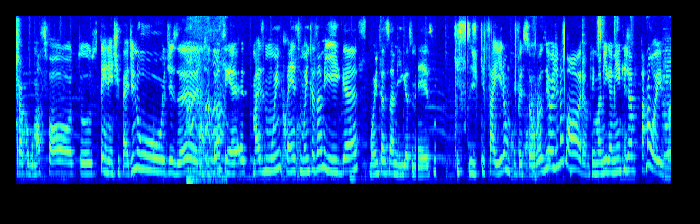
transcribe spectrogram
troca algumas fotos. Tem gente que pede nudes antes. Então, assim, é, é- mas muito, conheço muitas amigas, muitas amigas mesmo. Que, que saíram com pessoas e hoje namoram. Tem uma amiga minha que já tá noiva.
